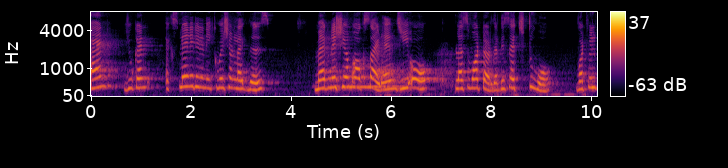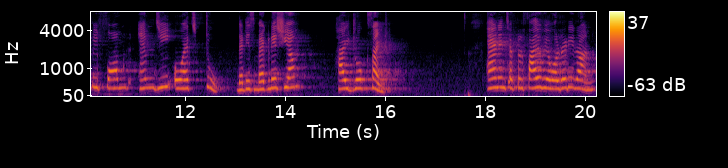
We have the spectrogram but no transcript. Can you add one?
and you can explain it in an equation like this. Magnesium oxide MgO plus water that is H2O. What will be formed? MgOH2 that is magnesium hydroxide. And in chapter 5 we have already run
